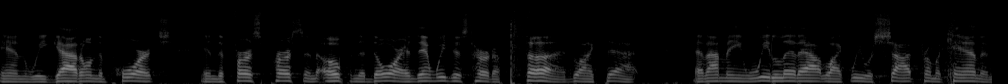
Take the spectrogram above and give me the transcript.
and we got on the porch, and the first person opened the door, and then we just heard a thud like that. And I mean, we lit out like we were shot from a cannon.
